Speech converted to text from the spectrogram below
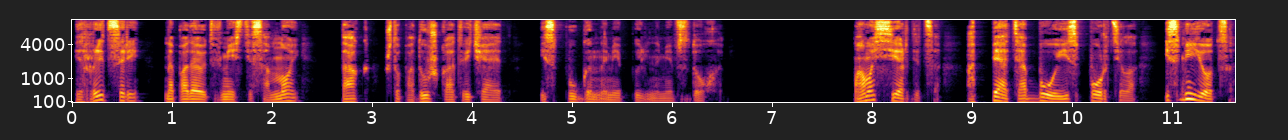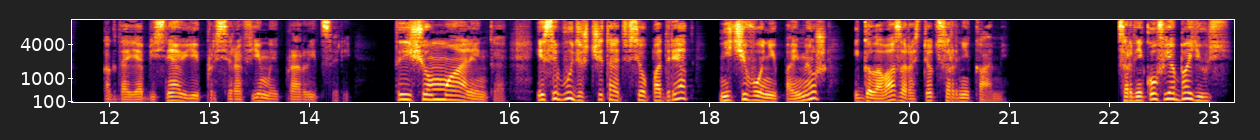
И рыцари нападают вместе со мной так, что подушка отвечает испуганными пыльными вздохами. Мама сердится, опять обои испортила, и смеется, когда я объясняю ей про Серафима и про рыцарей. Ты еще маленькая. Если будешь читать все подряд, ничего не поймешь, и голова зарастет сорняками. Сорняков я боюсь,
